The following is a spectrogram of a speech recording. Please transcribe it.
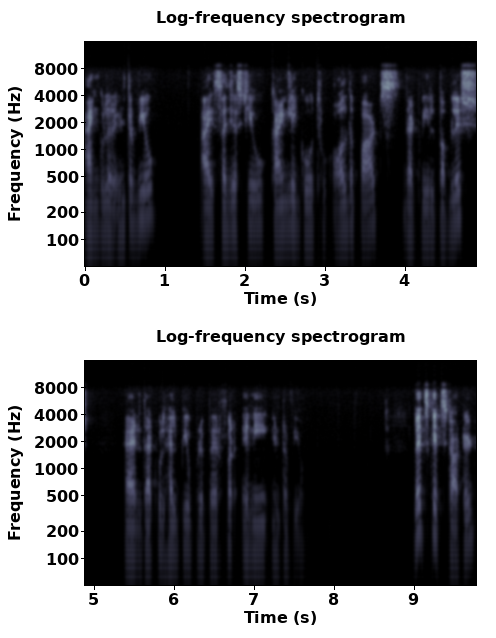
Angular interview, I suggest you kindly go through all the parts that we'll publish and that will help you prepare for any interview. Let's get started.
